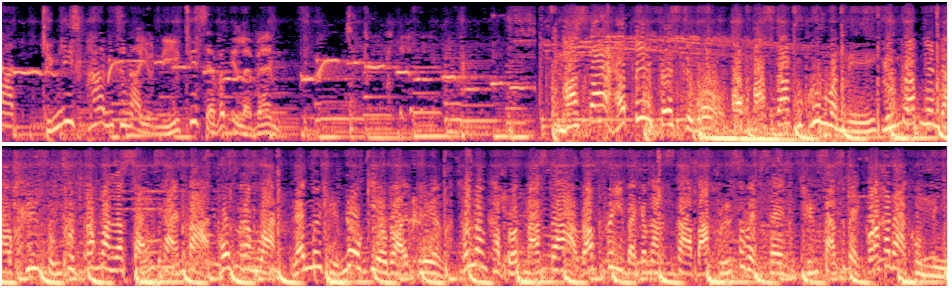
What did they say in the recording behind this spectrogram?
าท ถึง 25 มิถุนายนนี้ที่7 e เ e ่ e อ มาสด้าแฮปปี้เฟสติวัลออกมาสด้าทุกรุ่นวันนี้ลุ้นรับเงินดาวคืนสูงสุดรางวัลละ 2 0 0 0 0 0บาท6รางวัลและมือถือโนเกียร้อยเครื่องทดลองขับรถมาสด้ารับฟรีใบกำลังสตาร์บัคหรือสเวนเซนถึง 31 กรกฎาคมนี้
